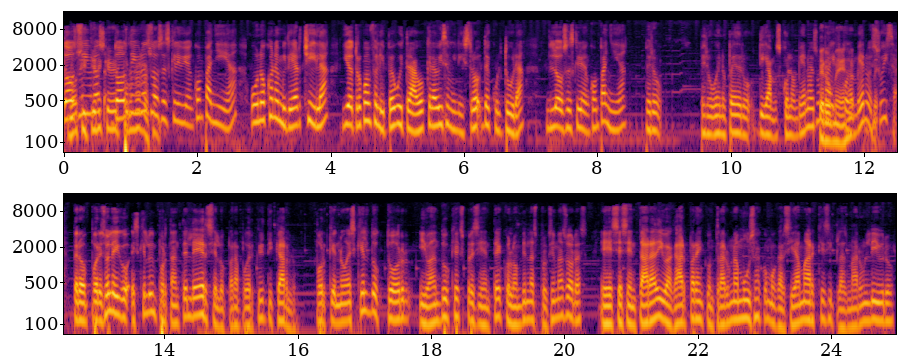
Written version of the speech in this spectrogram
Dos sí libros, que ver dos libros los escribió en compañía, uno con Emilia Archila y otro con Felipe Buitrago, que era viceministro de Cultura. Los escribió en compañía, pero, pero bueno, Pedro, digamos, Colombia no es un Pero país, deja- Colombia no es Suiza. Pero por eso le digo, es que lo importante es leérselo para poder criticarlo. Porque no es que el doctor Iván Duque, expresidente de Colombia en las próximas horas, eh, se sentara a divagar para encontrar una musa como García Márquez y plasmar un libro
